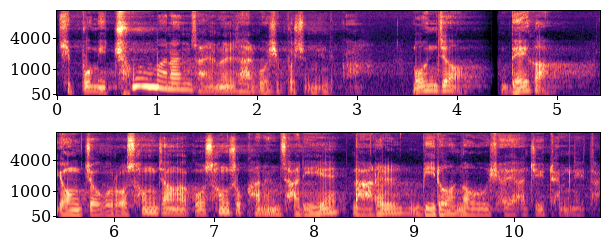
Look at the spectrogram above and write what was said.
기쁨이 충만한 삶을 살고 싶으십니까? 먼저 내가 영적으로 성장하고 성숙하는 자리에 나를 밀어 넣으셔야지 됩니다.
